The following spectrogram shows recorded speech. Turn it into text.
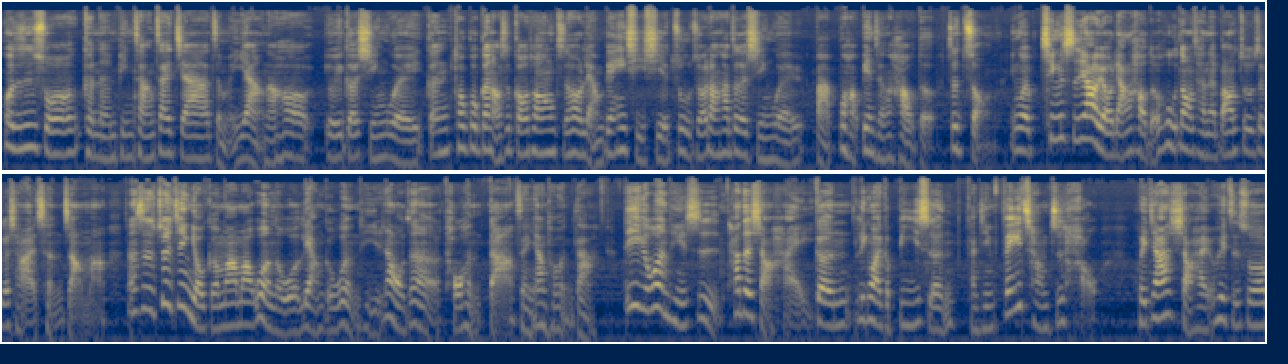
或者是说，可能平常在家怎么样，然后有一个行为跟透过跟老师沟通之后，两边一起协助之后，让他这个行为把不好变成好的这种，因为亲师要有良好的互动，才能帮助这个小孩成长嘛。但是最近有个妈妈问了我两个问题，让我真的头很大。怎样头很大？第一个问题是，他的小孩跟另外一个 B 生感情非常之好，回家小孩会一直说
